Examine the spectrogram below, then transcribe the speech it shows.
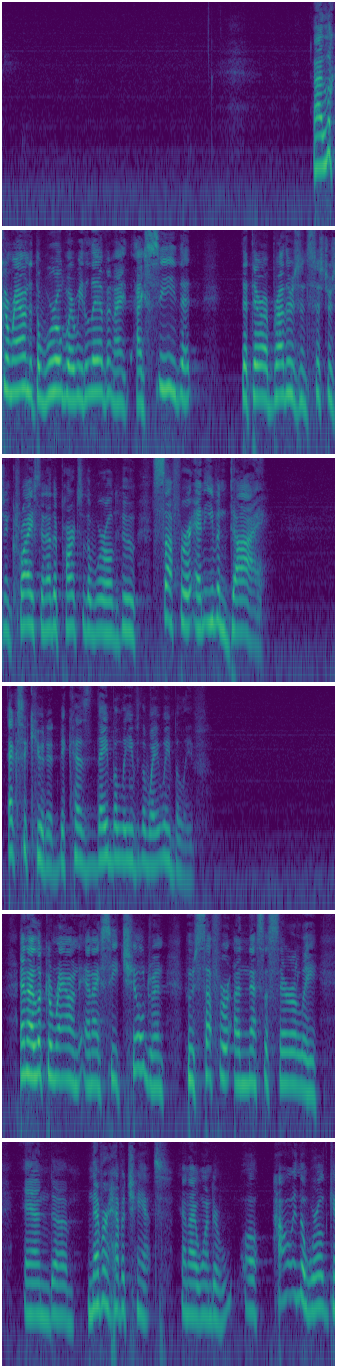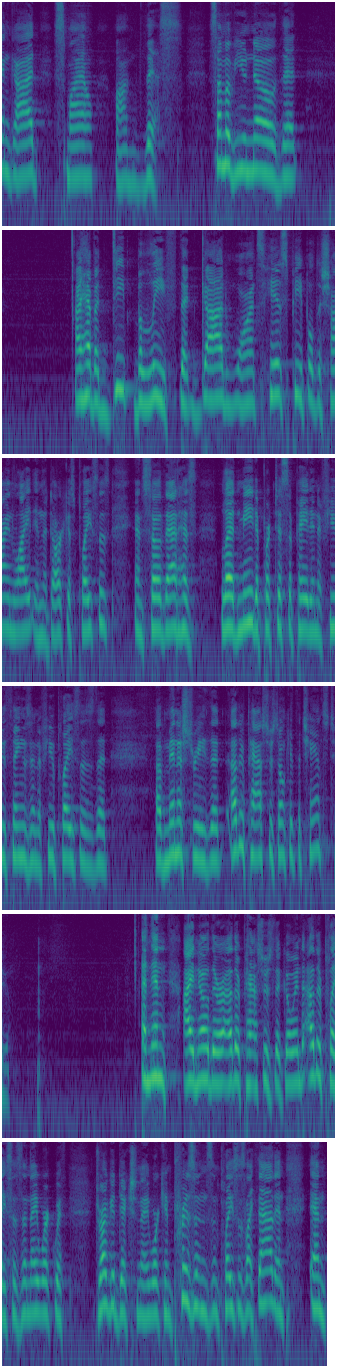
I look around at the world where we live and I, I see that, that there are brothers and sisters in Christ in other parts of the world who suffer and even die executed because they believe the way we believe. And I look around and I see children who suffer unnecessarily and uh, never have a chance. And I wonder, well, how in the world can God smile on this. Some of you know that I have a deep belief that God wants his people to shine light in the darkest places, and so that has led me to participate in a few things in a few places that of ministry that other pastors don't get the chance to. And then I know there are other pastors that go into other places and they work with drug addiction, they work in prisons and places like that and and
